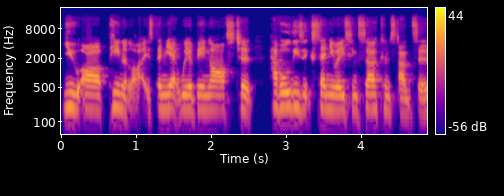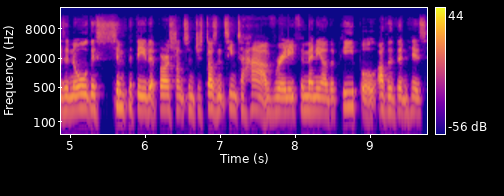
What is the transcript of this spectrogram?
you are penalized, and yet we are being asked to have all these extenuating circumstances and all this sympathy that Boris Johnson just doesn't seem to have really for many other people other than his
